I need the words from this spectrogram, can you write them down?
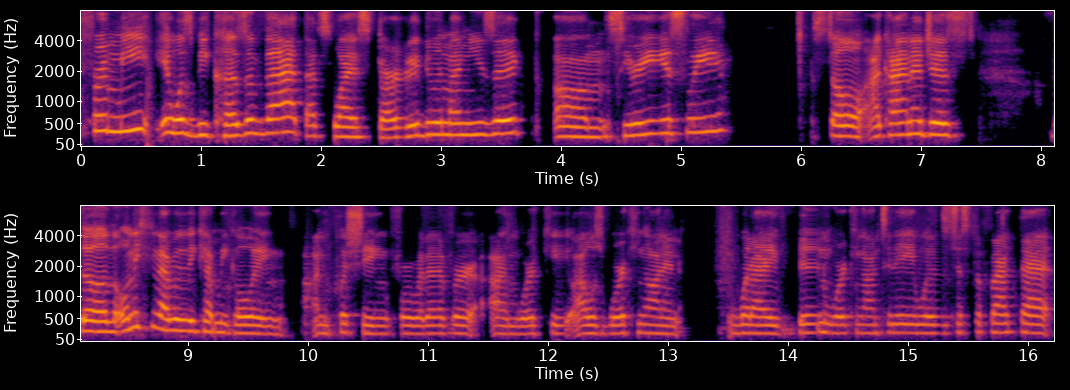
for me, it was because of that. That's why I started doing my music um seriously. So I kind of just the the only thing that really kept me going and pushing for whatever I'm working, I was working on and what I've been working on today was just the fact that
